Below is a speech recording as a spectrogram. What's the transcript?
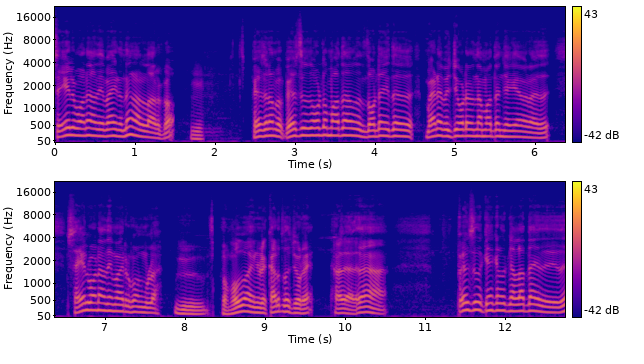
செயல்பாடு அதே மாதிரி இருந்தால் நல்லாயிருக்கும் பேசுகிறோம் பேசுகிறதோட மாதம் தொண்டை இது மேடை வச்சோட இருந்தால் மாதம் சரியாக வராது. செயல்பாடு அதே மாதிரி இருக்கணும்ல இப்போ பொதுவாக என்னுடைய கருத்தை சொல்கிறேன் அதான் பேசுறது கேட்குறதுக்கு நல்லா தான் இது இது.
